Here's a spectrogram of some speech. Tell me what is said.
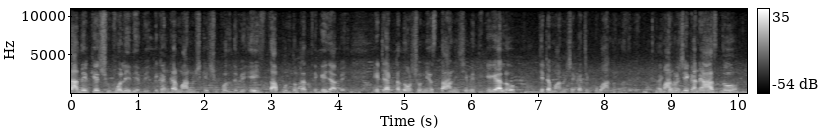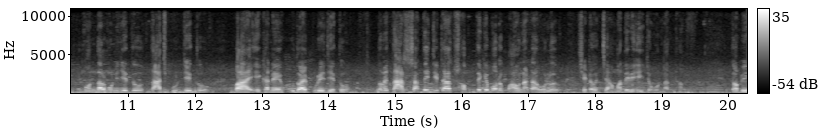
তাদেরকে সুফলই দেবে, এখানকার মানুষকে সুফল দেবে, এই স্থাপত্যটা থেকে যাবে। এটা একটা দর্শনীয় স্থান হিসেবে থেকে গেল। যেটা মানুষের কাছে খুব আনন্দ দেবে। মানুষ এখানে আসতো মন্দারমণি যেত তাজপুর যেত বা এখানে উদয়পুরে যেত। তবে তার সাথে যেটা সব থেকে বড় পাওনাটা হলো সেটা হচ্ছে আমাদের এই জগন্নাথ ধাম। তবে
